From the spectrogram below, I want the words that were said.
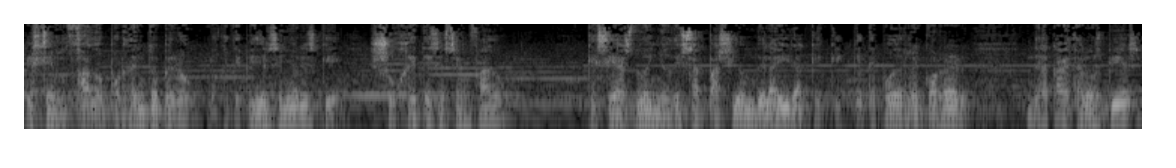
Ese enfado por dentro, pero lo que te pide el Señor es que sujetes ese enfado, que seas dueño de esa pasión de la ira que, que te puede recorrer de la cabeza a los pies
